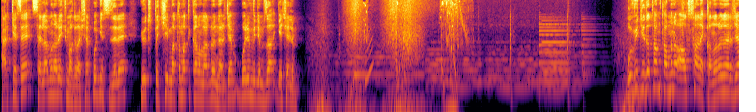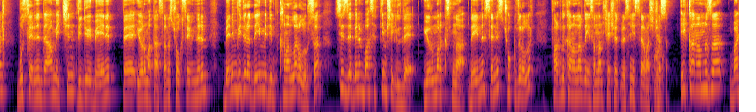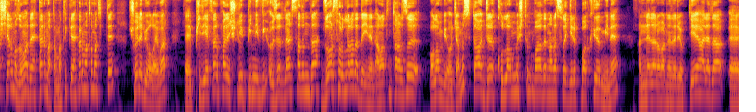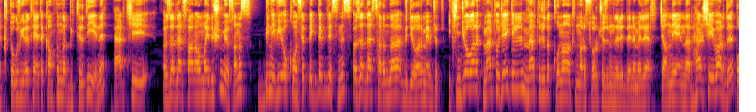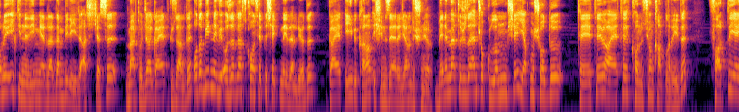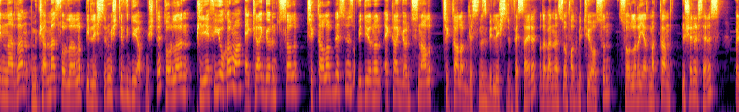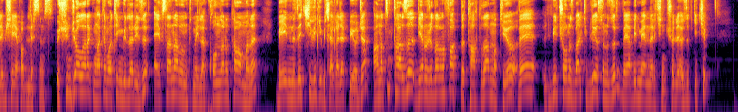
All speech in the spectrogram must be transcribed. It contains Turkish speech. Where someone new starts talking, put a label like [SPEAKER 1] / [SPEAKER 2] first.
[SPEAKER 1] Herkese selamun aleyküm arkadaşlar. Bugün sizlere YouTube'daki matematik kanallarını önereceğim. Buyurun videomuza geçelim. Bu videoda tam tamına 6 tane kanal önereceğim. Bu serinin devamı için videoyu beğenip ve yorum atarsanız çok sevinirim. Benim videoda değinmediğim kanallar olursa siz de benim bahsettiğim şekilde yorumlar kısmına değinirseniz çok güzel olur. Farklı kanallarda insanların keşfetmesini isterim açıkçası. İlk kanalımıza başlayalım o zaman Rehber Matematik. Rehber Matematik'te şöyle bir olay var. E, PDF'ler paylaşılıyor bir nevi özel ders tadında. Zor sorulara da değinen anlatım tarzı olan bir hocamız. Daha önce kullanmıştım. Bazen ara sıra girip bakıyorum yine. Hani neler var neler yok diye. Hala da e, 49 günde TYT kampını da bitirdi yeni. Eğer ki özel ders falan almayı düşünmüyorsanız bir nevi o konseptle gidebilirsiniz. Özel ders sarında videoları mevcut. İkinci olarak Mert Hoca'ya gelelim. Mert Hoca'da konu anlatımları, soru çözümleri, denemeler, canlı yayınlar her şey vardı. Konuyu ilk dinlediğim yerlerden biriydi açıkçası. Mert Hoca gayet güzeldi. O da bir nevi özel ders konsepti şeklinde ilerliyordu gayet iyi bir kanal işinize yarayacağını düşünüyorum. Benim Mert Hoca'da en çok kullandığım şey yapmış olduğu TET ve AYT kondisyon kamplarıydı. Farklı yayınlardan mükemmel sorular alıp birleştirmişti, video yapmıştı. Soruların PDF'i yok ama ekran görüntüsü alıp çıktı alabilirsiniz. Videonun ekran görüntüsünü alıp çıktı alabilirsiniz birleştirip vesaire. O da benden size ufak bir tüy olsun. Soruları yazmaktan düşenirseniz Böyle bir şey yapabilirsiniz. Üçüncü olarak matematiğin güler yüzü efsane anlatımıyla konuların tamamını beyninize çivi gibi çakacak bir hoca. Anlatım tarzı diğer hocalardan farklı. Tahtada anlatıyor ve birçoğunuz belki biliyorsunuzdur veya bilmeyenler için şöyle özet geçeyim.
